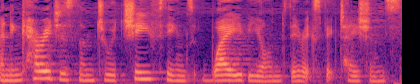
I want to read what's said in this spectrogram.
and encourages them to achieve things way beyond their expectations.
